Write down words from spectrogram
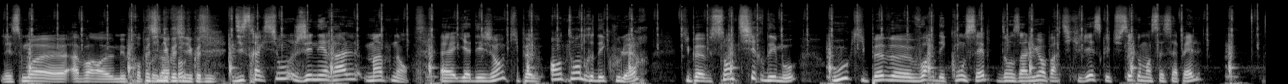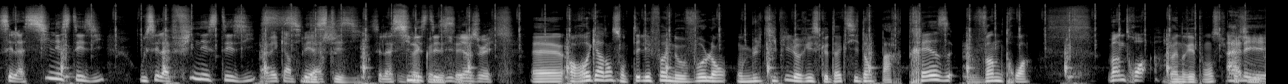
laisse-moi euh, avoir euh, mes propres Continue, infos. continue, continue. Distraction générale maintenant. Euh, Il y a des gens qui peuvent entendre des couleurs, qui peuvent sentir des mots ou qui peuvent euh, voir des concepts dans un lieu en particulier. Est-ce que tu sais comment ça s'appelle? C'est la synesthésie ou c'est la finesthésie avec un PH Synesthésie. C'est la synesthésie, bien joué. Euh, en regardant son téléphone au volant, on multiplie le risque d'accident par 13 ou 23. 23. Bonne réponse. Allez,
